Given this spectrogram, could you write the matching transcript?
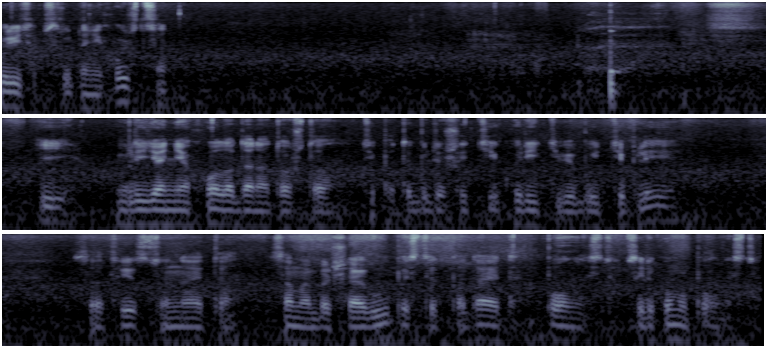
Курить абсолютно не хочется. И влияние холода на то, что типа ты будешь идти курить, тебе будет теплее. Соответственно, это самая большая глупость отпадает полностью, целиком и полностью.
